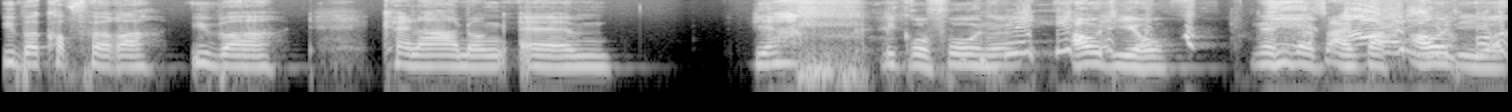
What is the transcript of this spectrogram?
über Kopfhörer, über, keine Ahnung, ähm, ja. Mikrofone, Audio. Nennen wir es einfach Audio. Audio.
